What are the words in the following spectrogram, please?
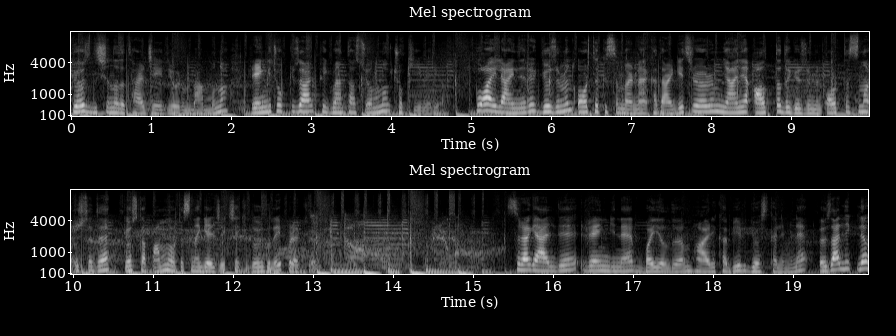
göz dışında da tercih ediyorum ben bunu. Rengi çok güzel, pigmentasyonunu çok iyi veriyor. Bu eyeliner'ı gözümün orta kısımlarına kadar getiriyorum. Yani altta da gözümün ortasına, üstte de göz kapağımın ortasına gelecek şekilde uygulayıp bırakıyorum. Sıra geldi rengine bayıldığım harika bir göz kalemine. Özellikle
